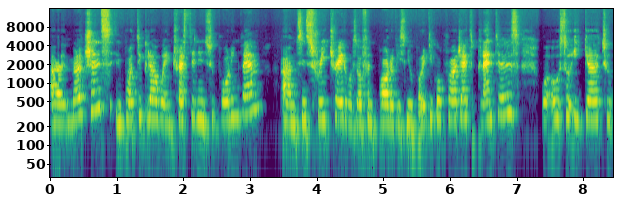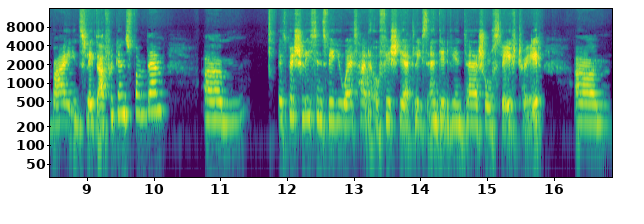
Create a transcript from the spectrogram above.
Uh, merchants, in particular, were interested in supporting them. Um, since free trade was often part of his new political projects, planters were also eager to buy enslaved Africans from them, um, especially since the US had officially at least ended the international slave trade. Um,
